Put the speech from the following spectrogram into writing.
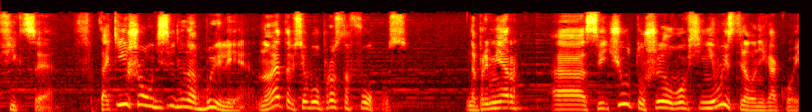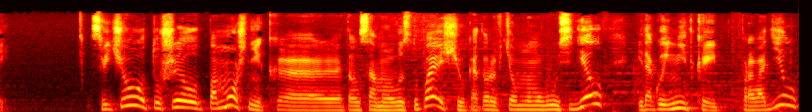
фикция. Такие шоу действительно были, но это все был просто фокус. Например, э, свечу тушил вовсе не выстрел никакой. Свечу тушил помощник э, этого самого выступающего, который в темном углу сидел и такой ниткой проводил,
